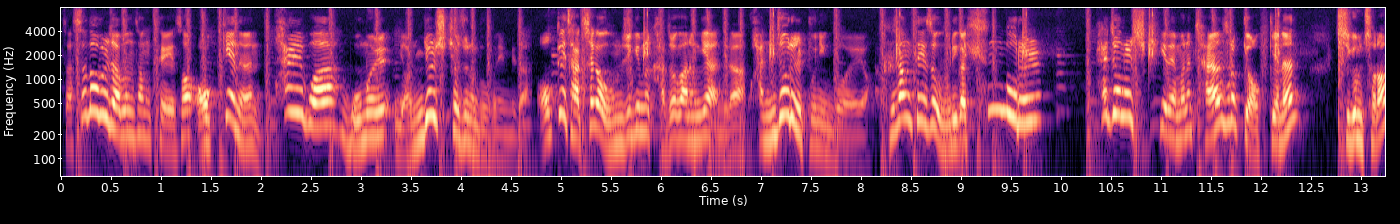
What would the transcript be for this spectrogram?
자, 셋업을 잡은 상태에서 어깨는 팔과 몸을 연결시켜주는 부분입니다. 어깨 자체가 움직임을 가져가는 게 아니라 관절일 뿐인 거예요. 그 상태에서 우리가 흉부를 회전을 시키게 되면 자연스럽게 어깨는 지금처럼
